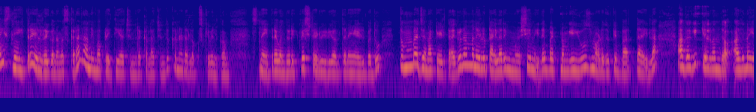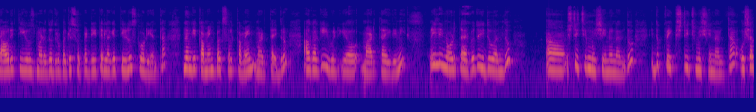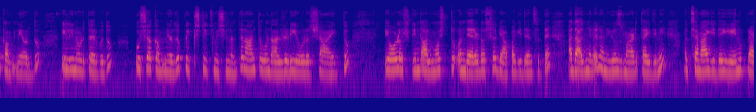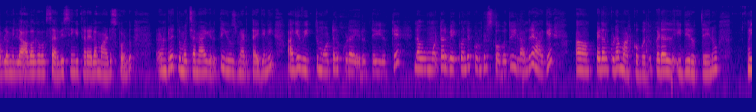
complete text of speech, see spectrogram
Hi ಸ್ನೇಹಿತರೆ, ಎಲ್ರಿಗೂ ನಮಸ್ಕಾರ. ನಾನು ನಿಮ್ಮ ಪ್ರೀತಿಯ ಚಂದ್ರಕಲಾ ಚಂದು, ಕನ್ನಡ ಲಾಕ್ಸ್ಗೆ ವೆಲ್ಕಮ್. ಸ್ನೇಹಿತರೆ, ಒಂದು ರಿಕ್ವೆಸ್ಟೆಡ್ ವಿಡಿಯೋ ಅಂತಲೇ ಹೇಳ್ಬೋದು. ತುಂಬ ಜನ ಕೇಳ್ತಾ ಇದ್ರು. ನಮ್ಮ ಮನೆಯಲ್ಲೂ ಟೈಲರಿಂಗ್ ಮಷಿನ್ ಇದೆ ಬಟ್ ನಮಗೆ ಯೂಸ್ ಮಾಡೋದಕ್ಕೆ ಬರ್ತಾ ಇಲ್ಲ. ಹಾಗಾಗಿ ಕೆಲವೊಂದು ಅದನ್ನು ಯಾವ ರೀತಿ ಯೂಸ್ ಮಾಡೋದು, ಅದ್ರ ಬಗ್ಗೆ ಸ್ವಲ್ಪ ಡೀಟೇಲ್ ಆಗಿ ತಿಳಿಸ್ಕೊಡಿ ಅಂತ ನನಗೆ ಕಮೆಂಟ್ ಬಾಕ್ಸಲ್ಲಿ ಕಮೆಂಟ್ ಮಾಡ್ತಾ ಇದ್ರು. ಹಾಗಾಗಿ ಈ ವಿಡಿಯೋ ಮಾಡ್ತಾ ಇದ್ದೀನಿ. ಇಲ್ಲಿ ನೋಡ್ತಾ ಇರ್ಬೋದು, ಇದು ಒಂದು ಸ್ಟಿಚಿಂಗ್ ಮಿಷಿನು ನಂದು ಇದು ಕ್ವಿಕ್ ಸ್ಟಿಚ್ ಮಿಷಿನ್ ಅಂತ ಉಷಾ ಕಂಪ್ನಿಯವ್ರದ್ದು ಇಲ್ಲಿ ನೋಡ್ತಾ ಇರ್ಬೋದು, ಉಷಾ ಕಂಪ್ನಿಯವ್ರದ್ದು ಕ್ವಿಕ್ ಸ್ಟಿಚ್ ಮಿಷಿನ್ ಅಂತ ನಾನು ತೊಗೊಂಡು ಆಲ್ರೆಡಿ ಏಳು ವರ್ಷ ಆಯಿತು. ಏಳು ವರ್ಷದಿಂದ ಆಲ್ಮೋಸ್ಟ್ ಒಂದು ಎರಡು ವರ್ಷ ಗ್ಯಾಪ್ ಆಗಿದೆ ಅನಿಸುತ್ತೆ. ಅದಾದಮೇಲೆ ನಾನು ಯೂಸ್ ಮಾಡ್ತಾ ಇದ್ದೀನಿ. ಅದು ಚೆನ್ನಾಗಿದೆ, ಏನು ಪ್ರಾಬ್ಲಮ್ ಇಲ್ಲ. ಅವಾಗವಾಗ ಸರ್ವಿಸಿಂಗ್ ಈ ಥರ ಎಲ್ಲ ಮಾಡಿಸ್ಕೊಂಡು ಅಂದರೆ ತುಂಬ ಚೆನ್ನಾಗಿರುತ್ತೆ ಯೂಸ್ ಮಾಡ್ತಾ ಇದ್ದೀನಿ. ಹಾಗೆ ವಿತ್ ಮೋಟರ್ ಕೂಡ ಇರುತ್ತೆ ಇದಕ್ಕೆ. ನಾವು ಮೋಟರ್ ಬೇಕು ಅಂದರೆ ಕುಂಡ್ರಿಸ್ಕೋಬೋದು, ಇಲ್ಲಾಂದರೆ ಹಾಗೆ ಪೆಡಲ್ ಕೂಡ ಮಾಡ್ಕೋಬೋದು. ಪೆಡಲ್ ಇದ್ದಿರುತ್ತೆ ಏನು,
